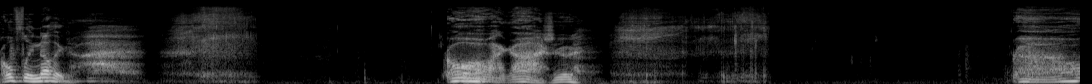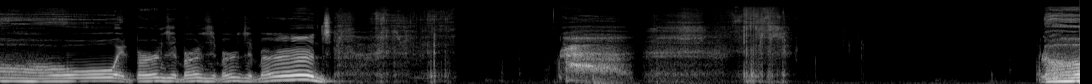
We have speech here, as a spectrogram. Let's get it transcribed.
Hopefully nothing. Oh my gosh, dude. Oh, it burns, it burns, it burns, it burns. Oh.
